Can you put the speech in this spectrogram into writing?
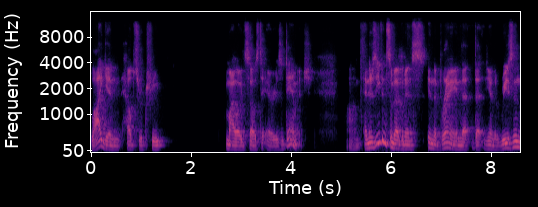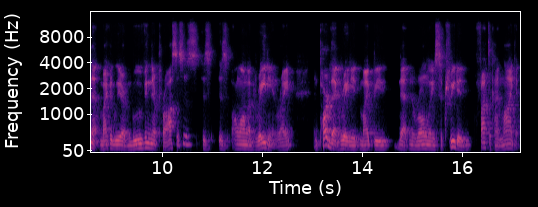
ligand helps recruit myeloid cells to areas of damage. Um, and there's even some evidence in the brain that that you know the reason that microglia are moving their processes is is along a gradient, right? And part of that gradient might be that neuronally secreted fractalkine ligand,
